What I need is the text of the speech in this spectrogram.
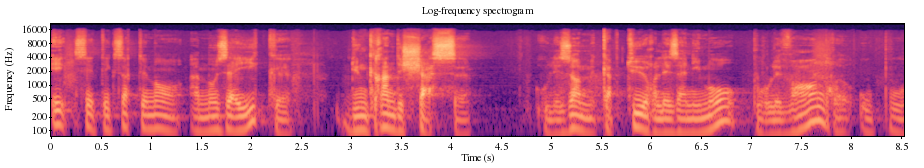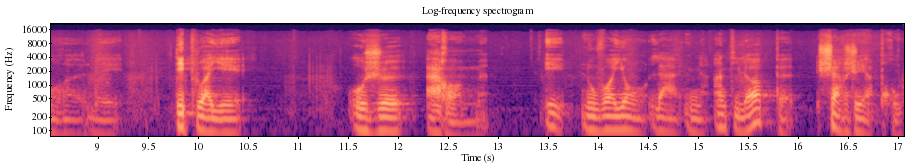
Et c'est exactement un mosaïque d'une grande chasse où les hommes capturent les animaux pour les vendre ou pour les déployer au jeu à Rome. Et nous voyons là une antilope chargée à proue.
